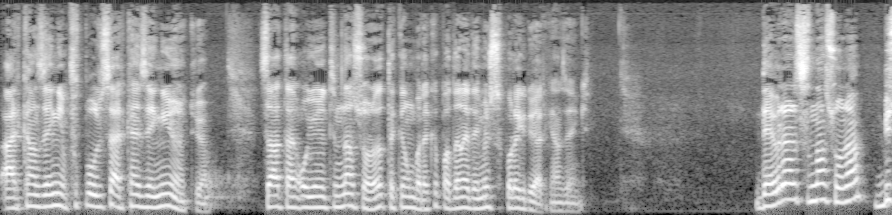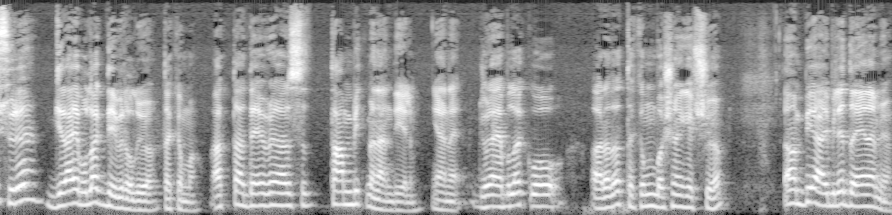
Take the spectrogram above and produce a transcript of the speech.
Erkan Zengin, futbolcusu Erkan Zengin yönetiyor. Zaten o yönetimden sonra da takımı bırakıp Adana Demirspor'a gidiyor Erkan Zengin. Devre arasından sonra bir süre Giray Bulak devir alıyor takımı. Hatta devre arası tam bitmeden diyelim. Yani Giray Bulak o arada takımın başına geçiyor. Ama bir ay bile dayanamıyor.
